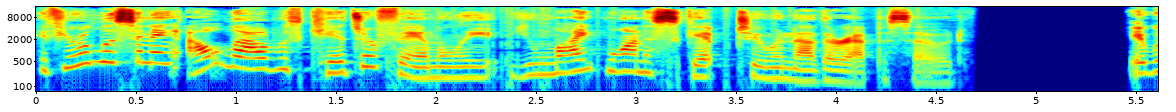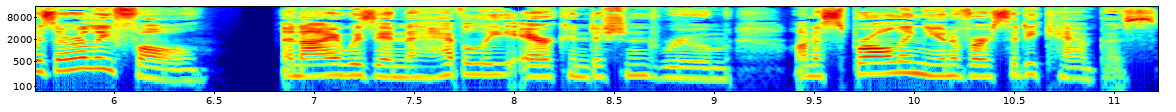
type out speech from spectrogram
if you're listening out loud with kids or family, you might want to skip to another episode. It was early fall, and I was in a heavily air conditioned room on a sprawling university campus,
